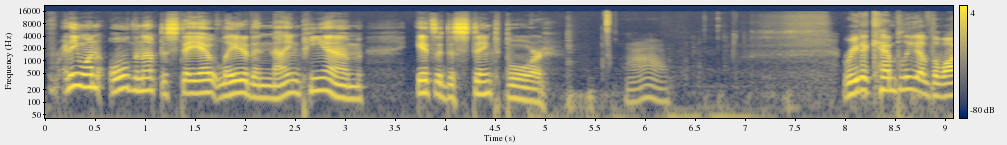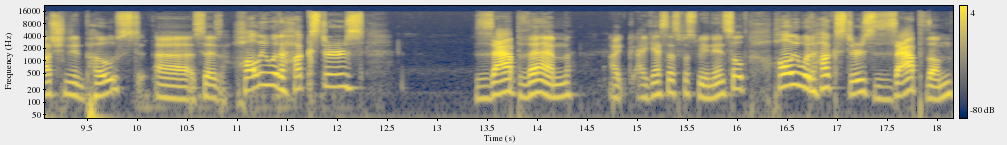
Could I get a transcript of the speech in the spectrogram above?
for anyone old enough to stay out later than 9 p.m., it's a distinct bore. Wow. Rita Kempley of the Washington Post uh, says Hollywood hucksters zap them. I, I guess that's supposed to be an insult. Hollywood hucksters zap them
